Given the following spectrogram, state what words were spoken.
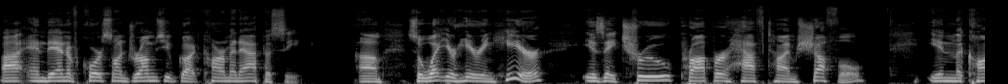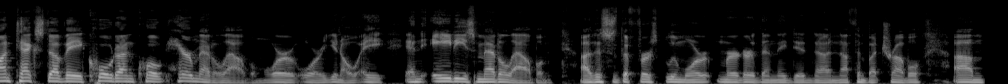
Uh, and then, of course, on drums, you've got Carmine Appice. Um, so what you're hearing here is a true, proper halftime shuffle in the context of a quote unquote hair metal album or or you know a an 80s metal album. Uh, this is the first blue Mor- murder then they did uh, nothing but trouble. Um,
